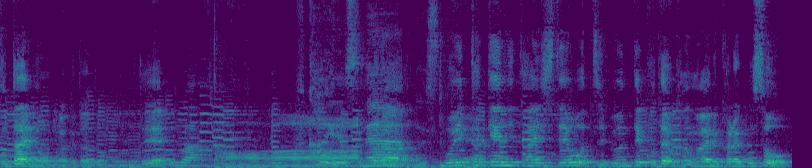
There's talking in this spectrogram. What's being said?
答えの音楽だと思うのでうわ。深いですね。だから問いかけに対してを自分で答えを考えるからこそ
